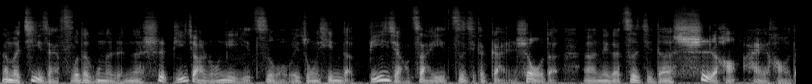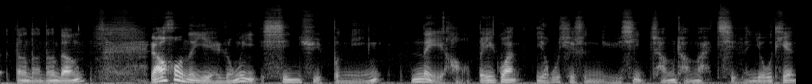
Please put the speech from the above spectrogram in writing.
那么忌在福德宫的人呢是比较容易以自我为中心的，比较在意自己的感受的，呃，那个自己的嗜好、爱好的等等等等。然后呢也容易心绪不宁。内耗悲观，尤其是女性，常常啊杞人忧天。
